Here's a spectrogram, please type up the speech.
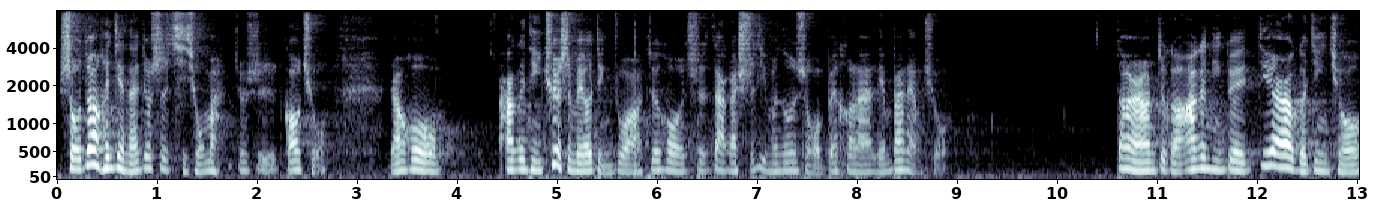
手段很简单，就是起球嘛，就是高球，然后阿根廷确实没有顶住啊，最后是大概十几分钟的时候被荷兰连扳两球。当然，这个阿根廷队第二个进球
